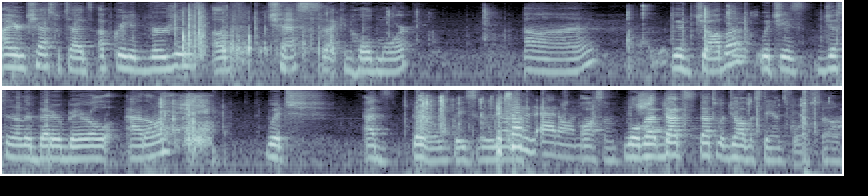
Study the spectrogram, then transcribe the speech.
Iron Chest, which adds upgraded versions of chests that can hold more. Uh, we have Jabba, which is just another better barrel add-on, which adds barrels basically. It's that not an add-on. Awesome. Well, that that's that's what Jabba stands for. So,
